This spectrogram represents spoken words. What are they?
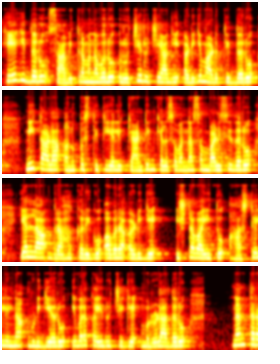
ಹೇಗಿದ್ದರೂ ಸಾವಿತ್ರಮ್ಮನವರು ರುಚಿ ರುಚಿಯಾಗಿ ಅಡಿಗೆ ಮಾಡುತ್ತಿದ್ದರು. ನೀತಾಳ ಅನುಪಸ್ಥಿತಿಯಲ್ಲಿ ಕ್ಯಾಂಟೀನ್ ಕೆಲಸವನ್ನು ಸಂಭಾಳಿಸಿದರು. ಎಲ್ಲ ಗ್ರಾಹಕರಿಗೂ ಅವರ ಅಡಿಗೆ ಇಷ್ಟವಾಯಿತು. ಹಾಸ್ಟೆಲಿನ ಹುಡುಗಿಯರು ಇವರ ಕೈರುಚಿಗೆ ಮರುಳಾದರು. ನಂತರ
